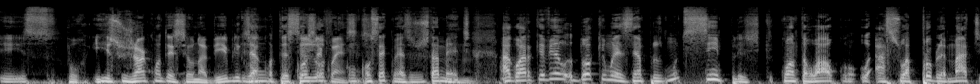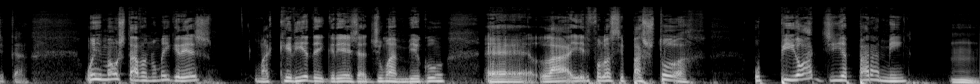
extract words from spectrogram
isso. por isso já aconteceu na Bíblia Já com aconteceu consequências. Uhum. com consequências, justamente. Agora, quer ver? Eu dou aqui um exemplo muito simples que quanto ao álcool, a sua problemática. Um irmão estava numa igreja, uma querida igreja de um amigo eh, lá, e ele falou assim: Pastor, o pior dia para mim Hum.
